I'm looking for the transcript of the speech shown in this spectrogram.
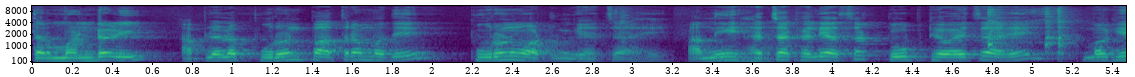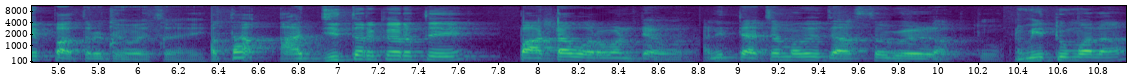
तर मंडळी आपल्याला पुरण पात्रामध्ये पुरण वाटून घ्यायचं आहे. आणि ह्याच्या खाली असं टोप ठेवायचं आहे मग हे पात्र ठेवायचं आहे. आता आजी तर करते पाटा वरवंट्यावर. आणि त्याच्यामध्ये जास्त वेळ लागतो. मी तुम्हाला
